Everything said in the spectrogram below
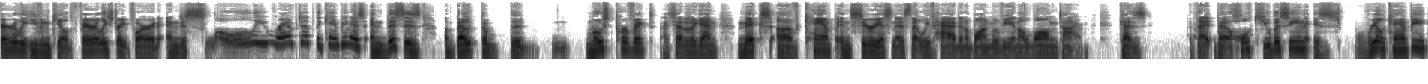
fairly even keeled, fairly straightforward, and just slowly ramped up the campiness. And this is about the the most perfect, I said it again, mix of camp and seriousness that we've had in a Bond movie in a long time. Cause that the whole Cuba scene is real campy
